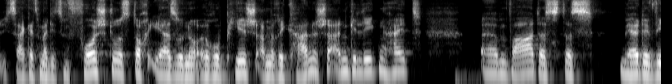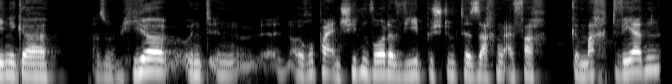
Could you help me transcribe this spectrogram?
ich sage jetzt mal, diesem Vorstoß doch eher so eine europäisch-amerikanische Angelegenheit ähm, war, dass das mehr oder weniger, also hier und in, in Europa entschieden wurde, wie bestimmte Sachen einfach gemacht werden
